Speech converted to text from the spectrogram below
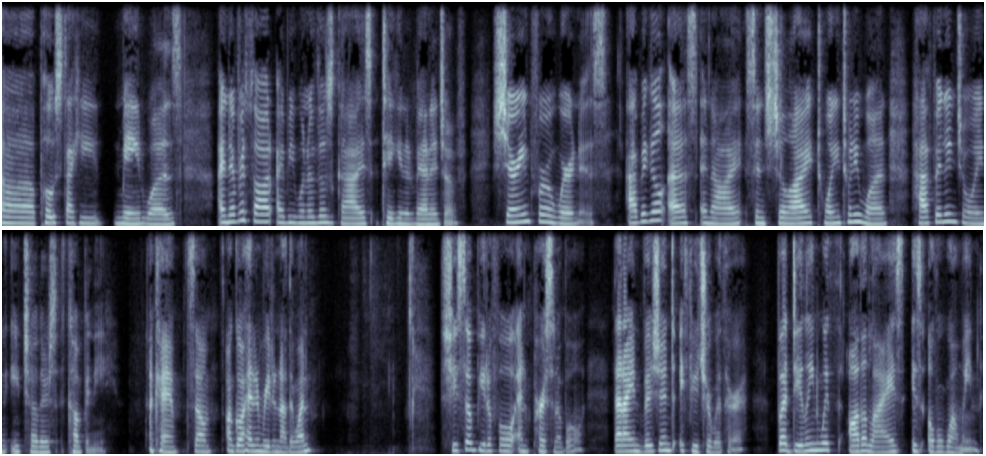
uh, posts that he made was I never thought I'd be one of those guys taken advantage of. Sharing for awareness. Abigail S. and I, since July 2021, have been enjoying each other's company. Okay, so I'll go ahead and read another one. She's so beautiful and personable that I envisioned a future with her, but dealing with all the lies is overwhelming.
